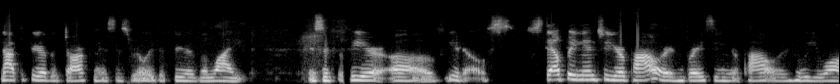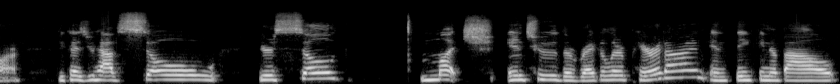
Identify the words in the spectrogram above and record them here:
not the fear of the darkness, it's really the fear of the light. It's a fear of you know stepping into your power, embracing your power and who you are, because you have so you're so much into the regular paradigm and thinking about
